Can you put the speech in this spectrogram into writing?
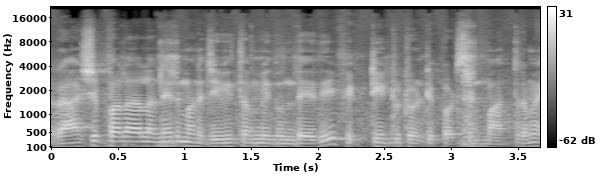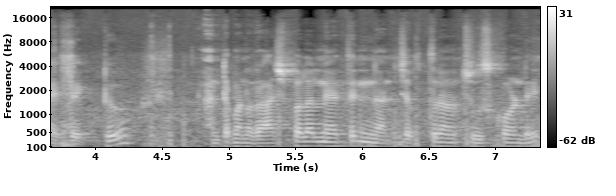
రాశి ఫలాలు అనేది మన జీవితం మీద ఉండేది ఫిఫ్టీన్ టు ట్వంటీ పర్సెంట్ మాత్రమే ఎఫెక్ట్. అంటే మన రాశి ఫలాలను అయితే నేను చెప్తున్నాను చూసుకోండి.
